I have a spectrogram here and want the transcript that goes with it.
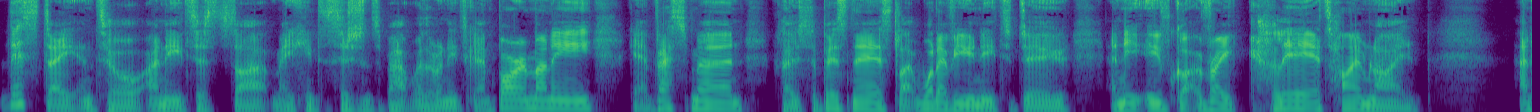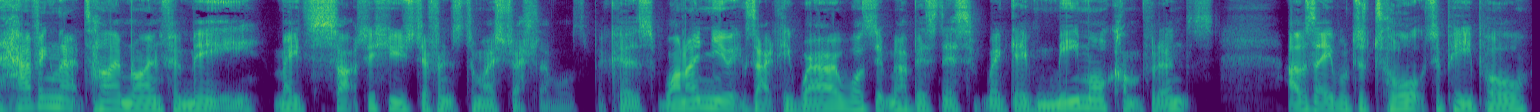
this date until I need to start making decisions about whether I need to go and borrow money, get investment, close the business, like whatever you need to do. And you've got a very clear timeline. And having that timeline for me made such a huge difference to my stress levels because one, I knew exactly where I was in my business, where gave me more confidence. I was able to talk to people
